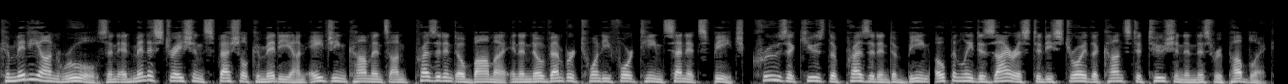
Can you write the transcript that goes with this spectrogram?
Committee on Rules and Administration Special Committee on Aging Comments on President Obama In a November 2014 Senate speech, Cruz accused the president of being openly desirous to destroy the Constitution and this republic.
